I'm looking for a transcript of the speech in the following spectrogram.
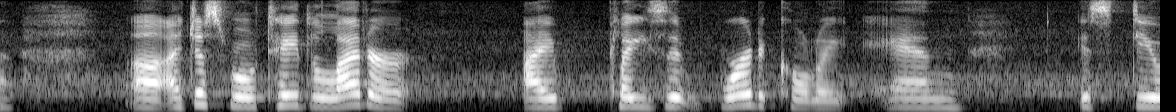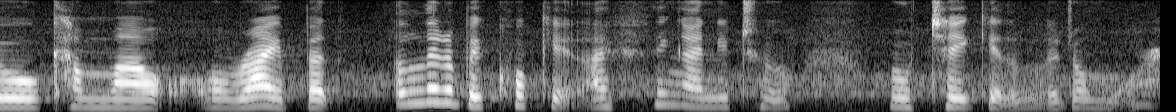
Uh, I just rotate the letter. I place it vertically and it still come out all right, but a little bit crooked. I think I need to rotate it a little more.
